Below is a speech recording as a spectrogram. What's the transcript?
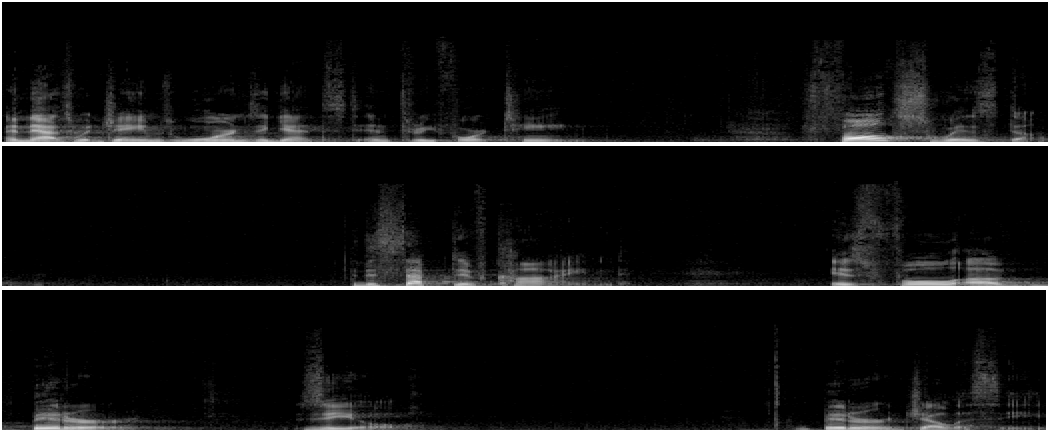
And that's what James warns against in 314. False wisdom, the deceptive kind, is full of bitter zeal, bitter jealousy.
